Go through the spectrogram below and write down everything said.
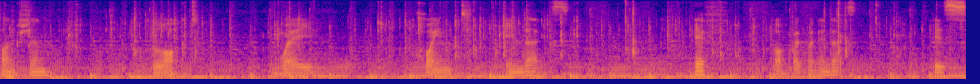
function blocked way point index. If block waypoint index is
